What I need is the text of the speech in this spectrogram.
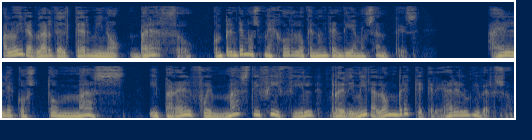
Al oír hablar del término brazo, comprendemos mejor lo que no entendíamos antes. A él le costó más y para él fue más difícil redimir al hombre que crear el universo.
